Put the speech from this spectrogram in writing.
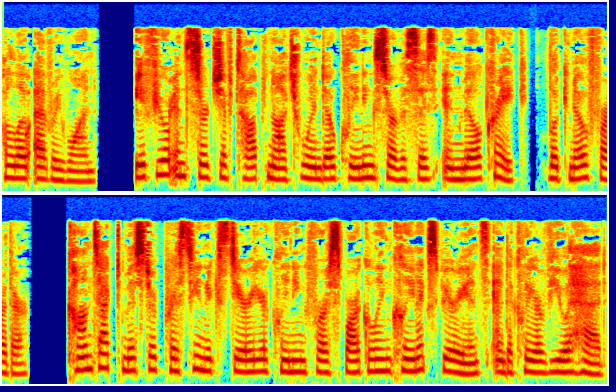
Hello everyone. If you're in search of top notch window cleaning services in Mill Creek, look no further. Contact Mr. Pristine Exterior Cleaning for a sparkling clean experience and a clear view ahead.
